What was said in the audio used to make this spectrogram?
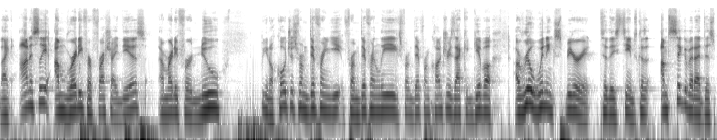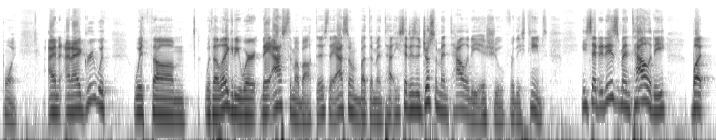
Like honestly, I'm ready for fresh ideas. I'm ready for new you know coaches from different from different leagues from different countries that could give a, a real winning spirit to these teams. Because I'm sick of it at this point. And and I agree with with um with Allegri where they asked him about this. They asked him about the mentality he said is it just a mentality issue for these teams? He said it is mentality but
